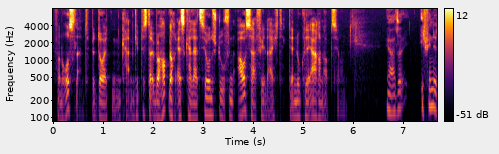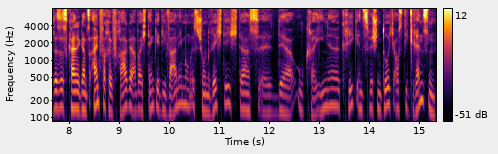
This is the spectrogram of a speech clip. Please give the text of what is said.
von Russland bedeuten kann. Gibt es da überhaupt noch Eskalationsstufen außer vielleicht der nuklearen Option? Ja, also ich finde, das ist keine ganz einfache Frage, aber ich denke, die Wahrnehmung ist schon richtig, dass äh, der Ukraine-Krieg inzwischen durchaus die Grenzen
